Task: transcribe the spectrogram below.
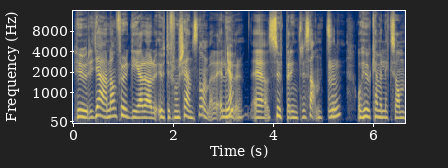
hur hjärnan fungerar utifrån könsnormer, eller Ja. hur? Eh, superintressant. Mm. Och hur kan vi liksom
